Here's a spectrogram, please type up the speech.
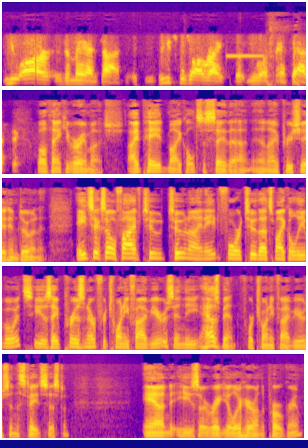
you are the man, Todd. Reese was all right, but you are fantastic. well, thank you very much. I paid Michael to say that, and I appreciate him doing it. 860-522-9842, that's Michael Lebowitz. He is a prisoner for 25 years in the, has been for 25 years in the state system. And he's a regular here on the program.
